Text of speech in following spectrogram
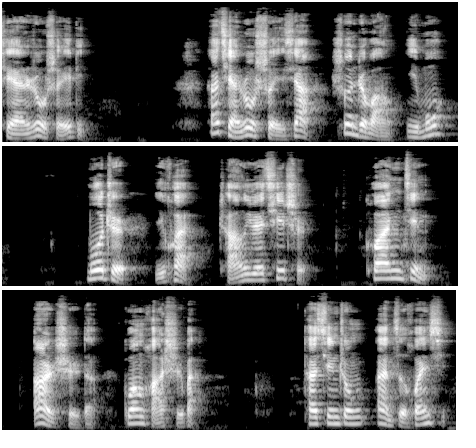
潜入水底，他潜入水下，顺着网一摸，摸至一块长约七尺、宽近二尺的光滑石板。他心中暗自欢喜，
